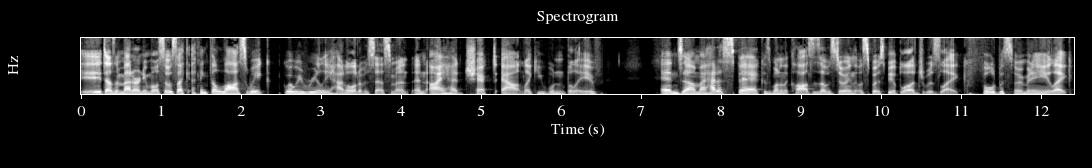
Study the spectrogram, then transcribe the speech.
it doesn't matter anymore. So it was like i think the last week where we really had a lot of assessment and i had checked out like you wouldn't believe. And um, I had a spare because one of the classes I was doing that was supposed to be a bludge was like filled with so many like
